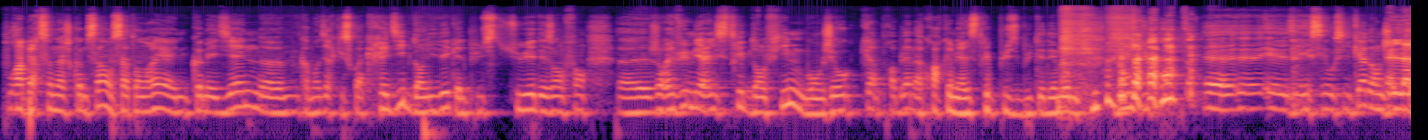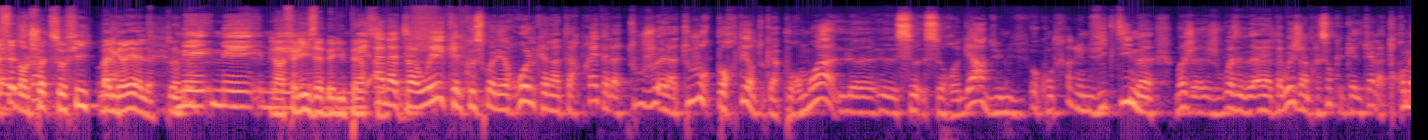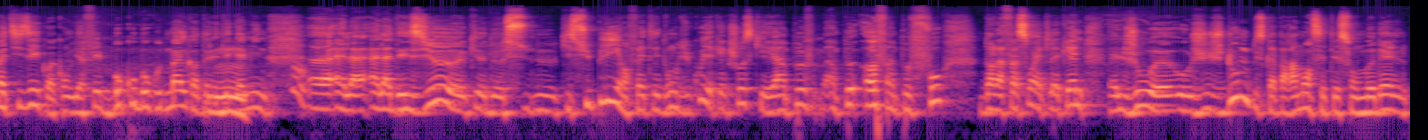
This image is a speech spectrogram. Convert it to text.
pour un personnage comme ça, on s'attendrait à une comédienne, euh, comment dire, qui soit crédible dans l'idée qu'elle puisse tuer des enfants. Euh, J'aurais vu Meryl Streep dans le film. Bon, j'ai aucun problème à croire que Meryl Streep puisse buter des mômes. Donc du coup, euh, et, et c'est aussi le cas dans. Elle l'a fait dans le choix de Sophie, malgré elle. Mais mais Il aurait fallu Isabelle Huppert. mais Anna Thaoué, quels que soient les rôles qu'elle interprète, elle a toujours, elle a toujours porté, en tout cas pour moi, le, ce, ce regard d'une, au contraire d'une victime. Moi, je, je vois Anna Thaoué, j'ai l'impression que quelqu'un l'a traumatisée, quoi, qu'on lui a fait beaucoup beaucoup de mal quand elle était Mm. gamine. Euh, elle, a, elle a des yeux que de, su- de- qui supplient en fait, et donc du coup, il y a quelque chose qui est un peu, un peu off, un peu faux dans la façon avec laquelle elle joue euh, au juge Doom, puisqu'apparemment c'était son modèle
